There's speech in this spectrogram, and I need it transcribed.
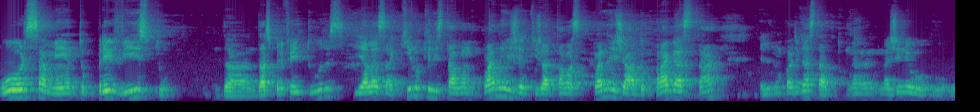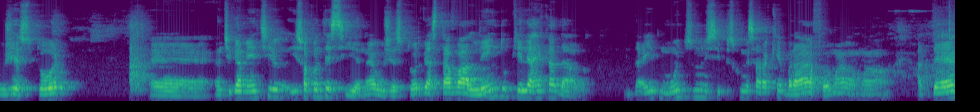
o orçamento previsto da, das prefeituras e elas aquilo que eles estavam planejando, que já estava planejado para gastar, ele não pode gastar. Imagine o, o gestor. É, antigamente isso acontecia, né? O gestor gastava além do que ele arrecadava. Daí muitos municípios começaram a quebrar, foi uma, uma, até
